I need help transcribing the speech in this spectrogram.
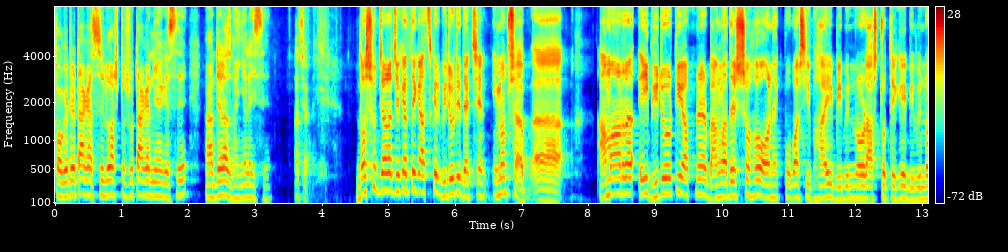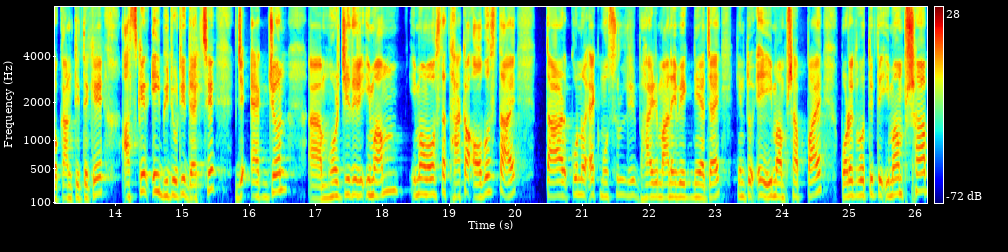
পকেটে টাকা ছিল, আটশোশো টাকা নিয়ে গেছে, আর ডেরাজ ভাঙিয়ে লাগছে আচ্ছা দর্শক যারা যেখান থেকে আজকের ভিডিওটি দেখছেন, ইমাম সাহেব আমার এই ভিডিওটি আপনার বাংলাদেশ সহ অনেক প্রবাসী ভাই, বিভিন্ন রাষ্ট্র থেকে, বিভিন্ন কান্ট্রি থেকে আজকের এই ভিডিওটি দেখছে যে একজন মসজিদের ইমাম ইমাম অবস্থা থাকা অবস্থায় তার কোনো এক মুসল্লির ভাইয়ের মানিব্যাগ নিয়ে যায়, কিন্তু এই ইমাম সাহেব পায়। পরবর্তীতে ইমাম সাহেব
